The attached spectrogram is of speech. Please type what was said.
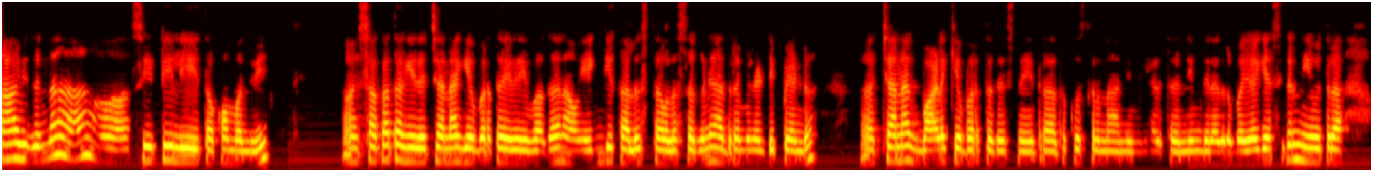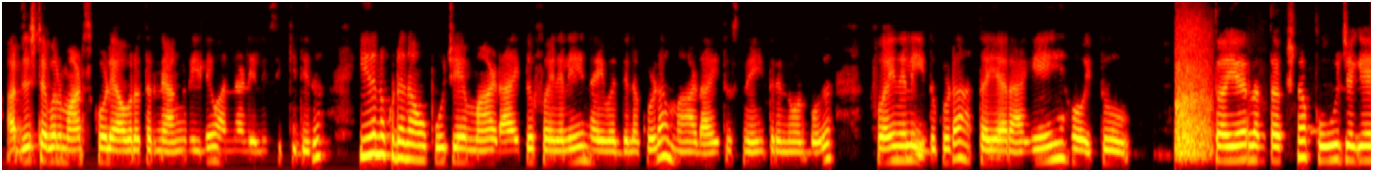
ನಾವ್ ಇದನ್ನ ಸಿಟಿಲಿ ಸಖತ್ ಸಖತ್ತಾಗಿದೆ ಚೆನ್ನಾಗಿ ಬರ್ತಾ ಇದೆ ಇವಾಗ. ನಾವು ಹೆಂಗೆ ಕಲಿಸ್ತಾವಲ್ಲ ಸಗಣಿ, ಅದ್ರ ಮೇಲೆ ಡಿಪೆಂಡ್ ಚೆನ್ನಾಗಿ ಬಾಳಿಕೆ ಬರ್ತದೆ ಸ್ನೇಹಿತರ, ಅದಕ್ಕೋಸ್ಕರ ನಾನು ನಿಮ್ಗೆ ಹೇಳ್ತೇನೆ ನಿಮ್ದು ಏನಾದ್ರು ಬಯೋಗ್ಯಾಸ್ ಇದ್ರೆ ನೀವು ಇತರ ತರ ಅಡ್ಜಸ್ಟೇಬಲ್ ಮಾಡಿಸ್ಕೊಳ್ಳಿ, ಅವ್ರ ಹತ್ರನೇ ಅಂಗಡಿಯಲ್ಲಿ ಹೊನ್ನಳ್ಳಿಯಲ್ಲಿ ಸಿಕ್ಕಿದ್ದು ಇದನ್ನು ಕೂಡ ನಾವು ಪೂಜೆ ಮಾಡಾಯ್ತು ಫೈನಲಿ ನೈವೇದ್ಯನ ಕೂಡ ಮಾಡಾಯ್ತು ಸ್ನೇಹಿತರೆ, ನೋಡ್ಬೋದು. ಫೈನಲಿ ಇದು ಕೂಡ ತಯಾರಾಗೇ ಹೋಯ್ತು. ತಯಾರ್ ಅಂದ ತಕ್ಷಣ ಪೂಜೆಗೆ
